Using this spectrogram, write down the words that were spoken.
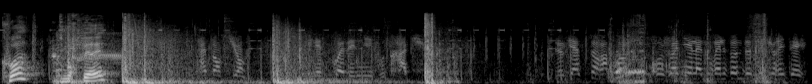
Quoi? Tu m'as repéré Attention, une escouade ennemie vous traque. Le gaz se rapproche. Rejoignez la nouvelle zone de sécurité.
